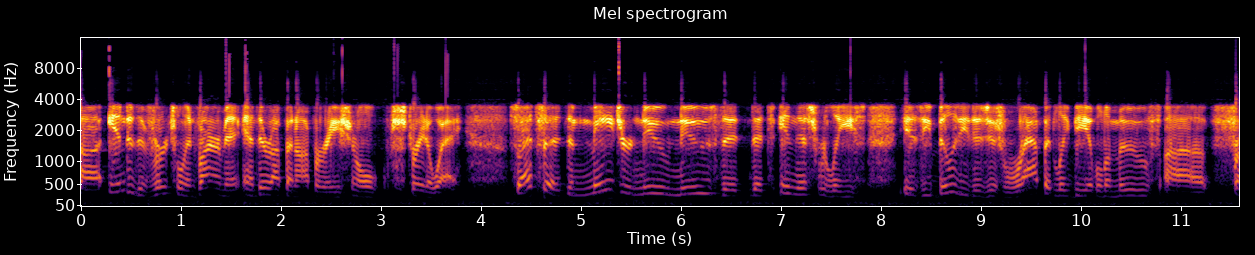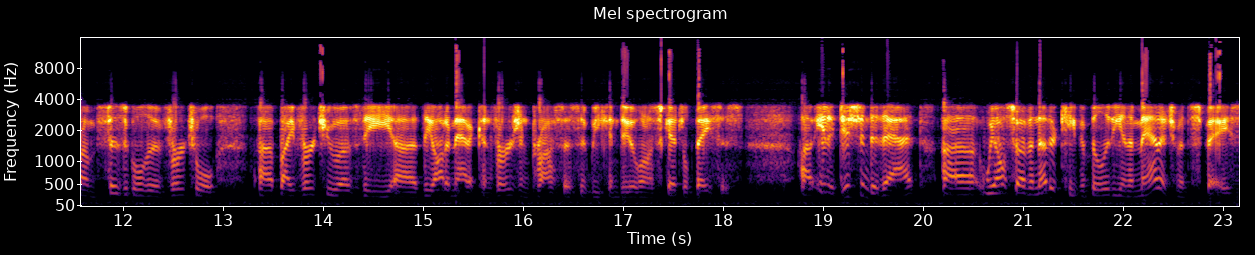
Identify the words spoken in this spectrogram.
uh, into the virtual environment, and they're up and operational straight away. So that's a, the major new news that, that's in this release is the ability to just rapidly be able to move uh, from physical to virtual uh, by virtue of the uh, the automatic conversion process that we can do on a scheduled basis. Uh, in addition to that, uh, we also have another capability in the management space,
